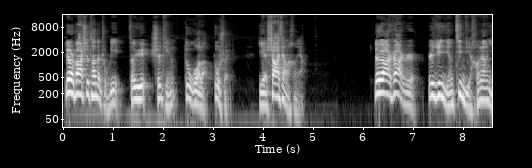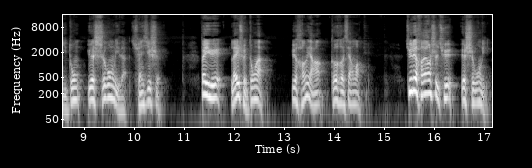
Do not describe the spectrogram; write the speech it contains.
六十八师团的主力则于石亭渡过了潞水，也杀向了衡阳。六月二十二日，日军已经进抵衡阳以东约十公里的全西市，位于雷水东岸，与衡阳隔河相望，距离衡阳市区约十公里。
